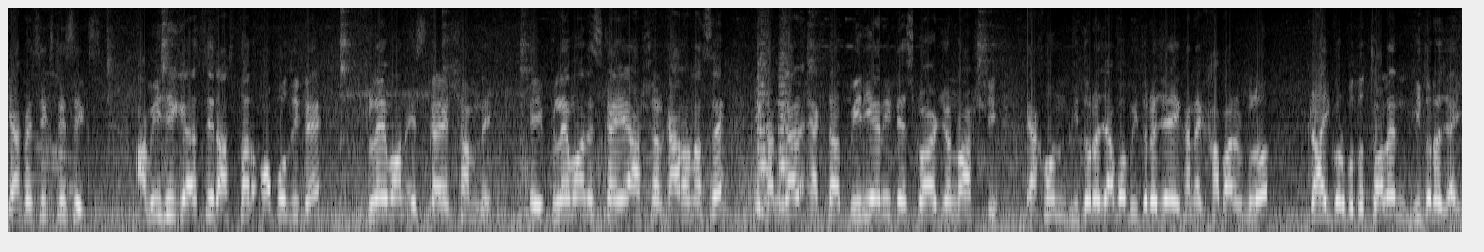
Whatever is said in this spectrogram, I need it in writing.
ক্যাফে সিক্সটি সিক্স আমি ঠিক আছি রাস্তার অপোজিটে ফ্লেমন স্কাইয়ের সামনে। এই ফ্লেমন স্কাইয়ে আসার কারণ আছে, এখানকার একটা বিরিয়ানি টেস্ট করার জন্য আসছি। এখন ভিতরে যাব, ভিতরে যেয়ে এখানে খাবারগুলো ট্রাই করব। তো চলেন ভিতরে যাই।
